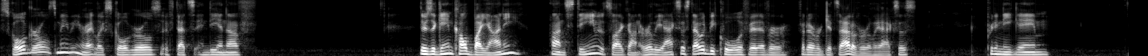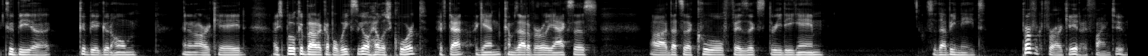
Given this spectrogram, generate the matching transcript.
Skullgirls, maybe right? Like Skullgirls, if that's indie enough. There's a game called Bayani on Steam. It's like on early access. That would be cool if it ever if it ever gets out of early access. Pretty neat game. Could be a could be a good home in an arcade. I spoke about a couple weeks ago Hellish Quart. If that again comes out of early access, uh, that's a cool physics 3D game. So that'd be neat. Perfect for arcade, I find too.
